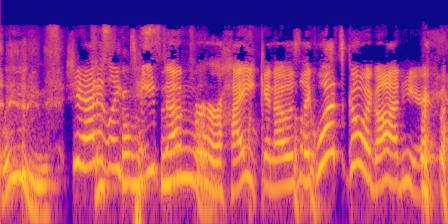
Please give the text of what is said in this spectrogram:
please. She had it like taped up for her hike. And I was like, what's going on here?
